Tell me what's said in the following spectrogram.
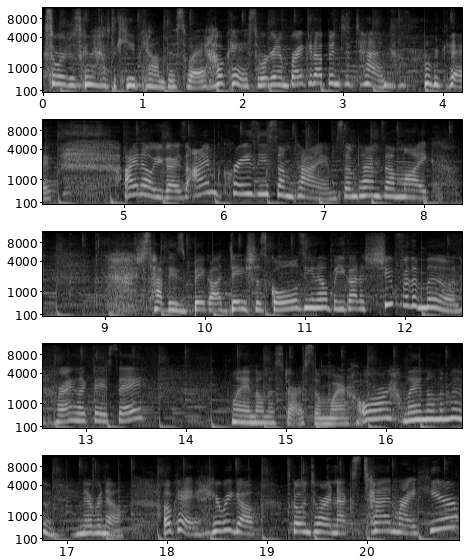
So we're just gonna have to keep count this way. Okay, so we're gonna break it up into 10, okay? I know you guys, I'm crazy sometimes. Sometimes I'm like, I just have these big audacious goals, you know, but you gotta shoot for the moon, right? Like they say land on the star somewhere or land on the moon. You never know. Okay, here we go. Let's go into our next 10 right here.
